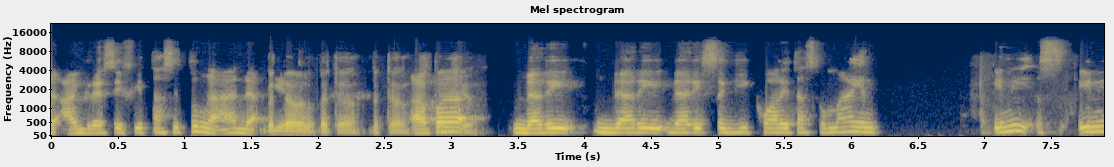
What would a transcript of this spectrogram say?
ada agresivitas itu nggak ada. Betul gitu. betul betul. Apa Setuju. dari dari dari segi kualitas pemain ini ini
